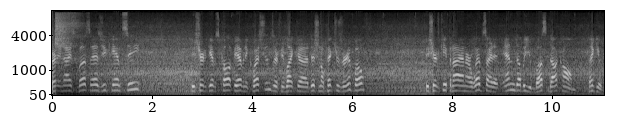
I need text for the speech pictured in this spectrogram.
Very nice bus as you can see. Be sure to give us a call if you have any questions or if you'd like uh, additional pictures or info. Be sure to keep an eye on our website at nwbus.com. Thank you.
